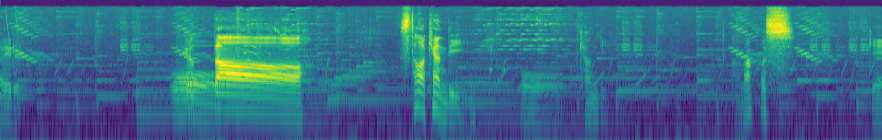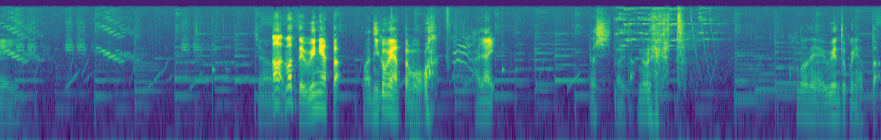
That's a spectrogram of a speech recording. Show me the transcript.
入る。やったー。スターキャンディーおーキャンディーかな？よし。オッケーじゃん。あ待って上にあった。マジ？2個目あったも早い。よし乗れた。う乗れなかった。このね上のとこにあった。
